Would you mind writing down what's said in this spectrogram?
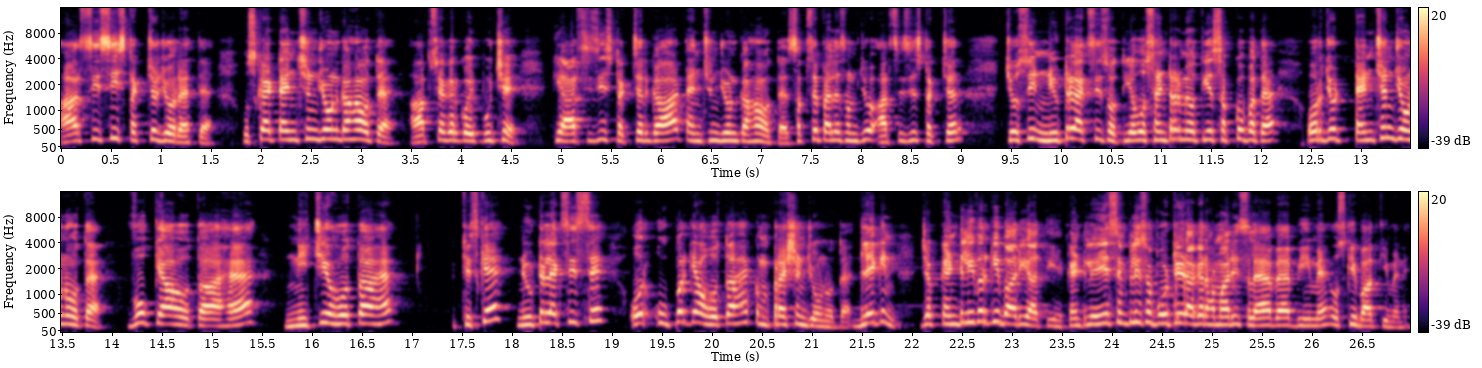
आरसीसी स्ट्रक्चर जो रहता है, उसका टेंशन जोन कहाँ होता है? आपसे अगर कोई पूछे कि आरसीसी स्ट्रक्चर का टेंशन जोन कहाँ होता है, सबसे पहले समझो आरसीसी स्ट्रक्चर जो उसकी न्यूट्रल एक्सिस होती है, वो सेंटर में होती है, सबको पता है। और जो टेंशन जोन होता है, वो क्या होता है? नीचे होता है किसके? न्यूट्रल एक्सिस से। और ऊपर क्या होता है? कंप्रेशन जोन होता है। लेकिन जब कैंटिलीवर की बारी आती है, कैंटिलीवर, ये सिंपली सपोर्टेड अगर हमारी स्लैब है, बीम है, उसकी बात की मैंने।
